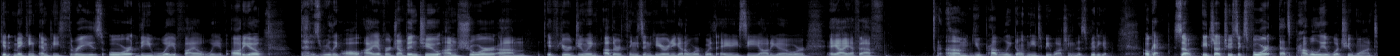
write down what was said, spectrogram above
get making MP3s or the WAV file, WAV audio that is really all I ever jump into. I'm sure um, if you're doing other things in here and you got to work with AAC audio or AIFF, um, you probably don't need to be watching this video. Okay, so H.264, that's probably what you want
